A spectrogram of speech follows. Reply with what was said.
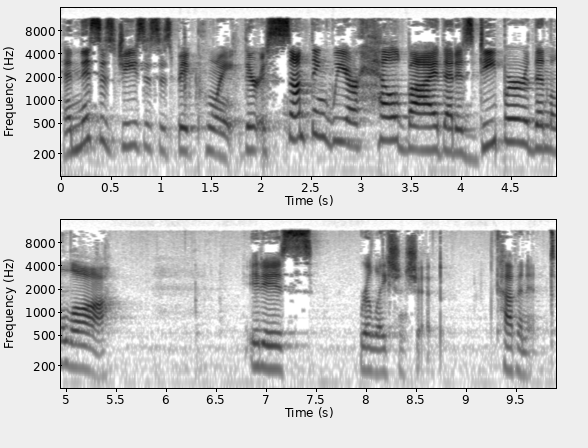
And this is Jesus' big point. There is something we are held by that is deeper than the law it is relationship, covenant.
